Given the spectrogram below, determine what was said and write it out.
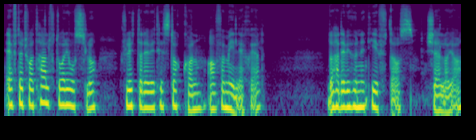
Efter två och ett halvt år i Oslo flyttade vi till Stockholm av familjeskäl. Då hade vi hunnit gifta oss, Kjell och jag.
